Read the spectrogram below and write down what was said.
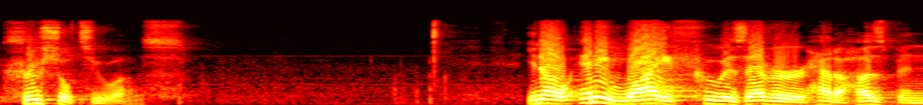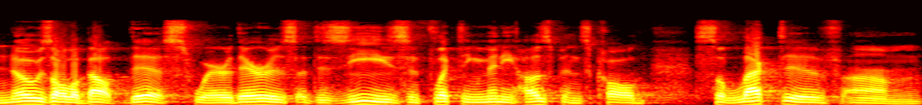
crucial to us. You know, any wife who has ever had a husband knows all about this, where there is a disease inflicting many husbands called selective. Um,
